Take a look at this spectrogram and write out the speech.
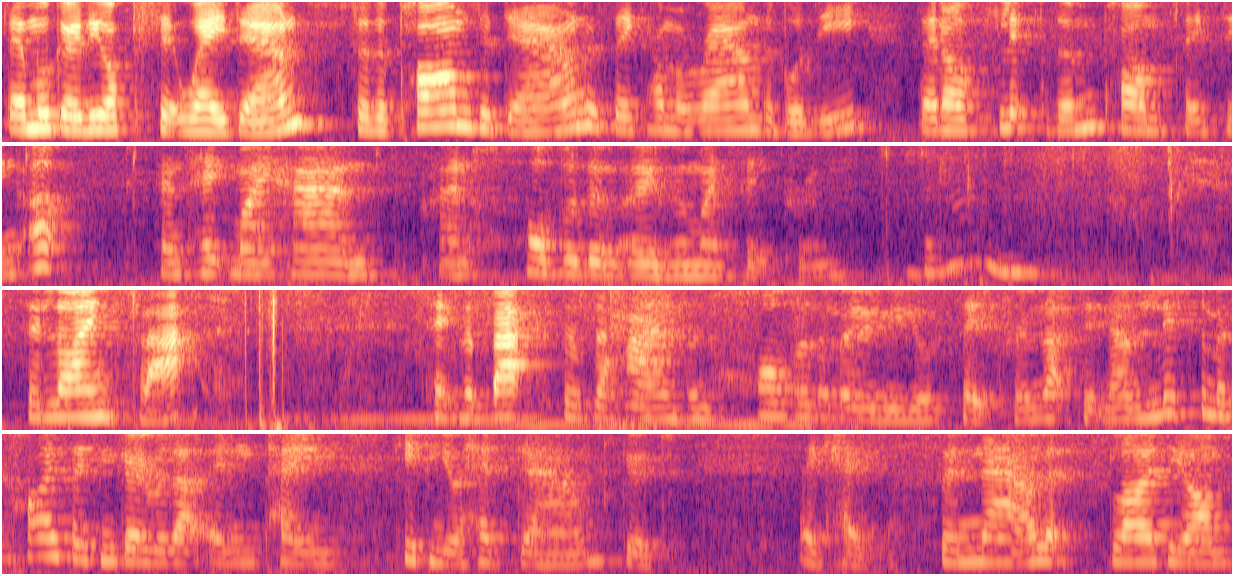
Then we'll go the opposite way down. So the palms are down as they come around the body. Then I'll flip them, palms facing up, and take my hands and hover them over my sacrum. Mm-hmm. So lying flat, take the backs of the hands and hover them over your sacrum. That's it. Now lift them as high as they can go without any pain, keeping your head down. Good. Okay, so now let's slide the arms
